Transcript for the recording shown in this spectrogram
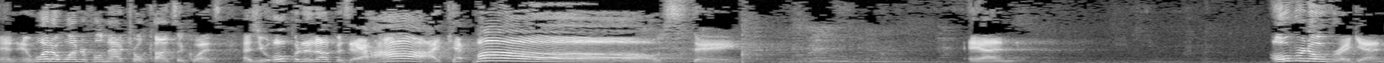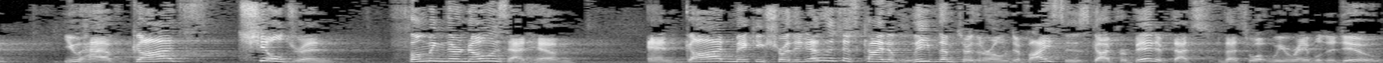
And, and what a wonderful natural consequence. As you open it up and say, aha, I kept staying. And over and over again, you have God's children thumbing their nose at him and God making sure that he doesn't just kind of leave them to their own devices, God forbid if that's, that's what we were able to do,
